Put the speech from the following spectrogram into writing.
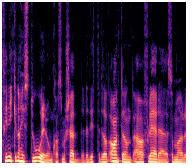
finner ikke noen historier om hva som har skjedd, eller ditt eller datt, annet enn at jeg har flere som har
